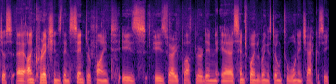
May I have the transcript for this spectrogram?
Just uh, on corrections, then center point is is very popular. Then uh, center point will bring us down to one inch accuracy.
